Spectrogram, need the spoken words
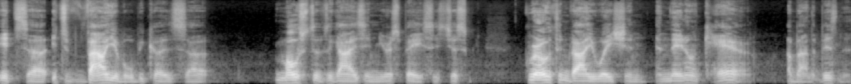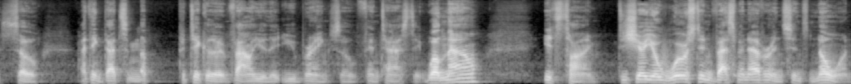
it's, uh, it's valuable because uh, most of the guys in your space is just growth and valuation, and they don't care about the business. So I think that's mm. a particular value that you bring. So fantastic. Well, now it's time to share your worst investment ever. And since no one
